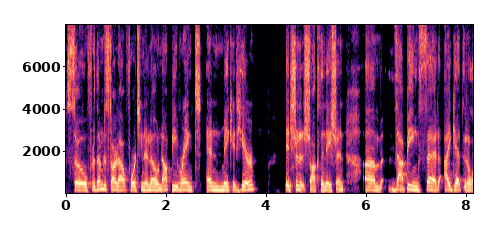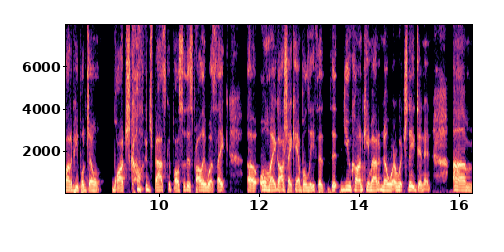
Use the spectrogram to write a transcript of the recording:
So for them to start out 14 and 0, not be ranked and make it here, it shouldn't shock the nation. Um, that being said, I get that a lot of people don't watch college basketball. So this probably was like, uh, oh my gosh, I can't believe that, that UConn came out of nowhere, which they didn't. Um,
